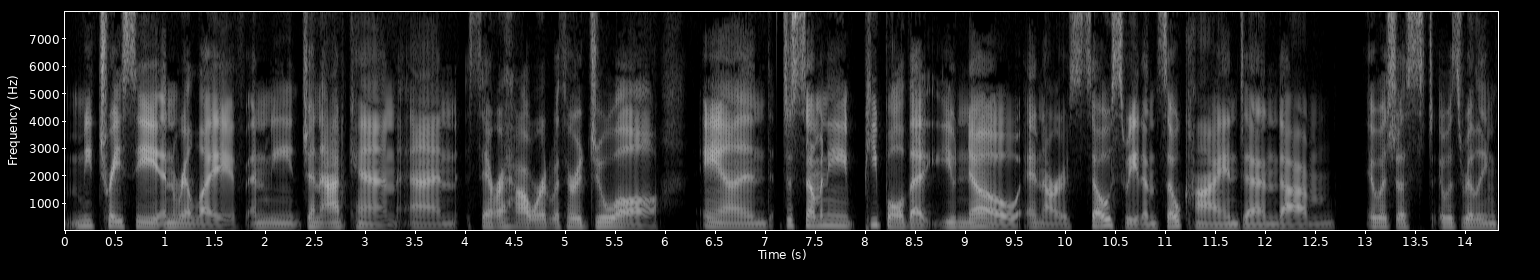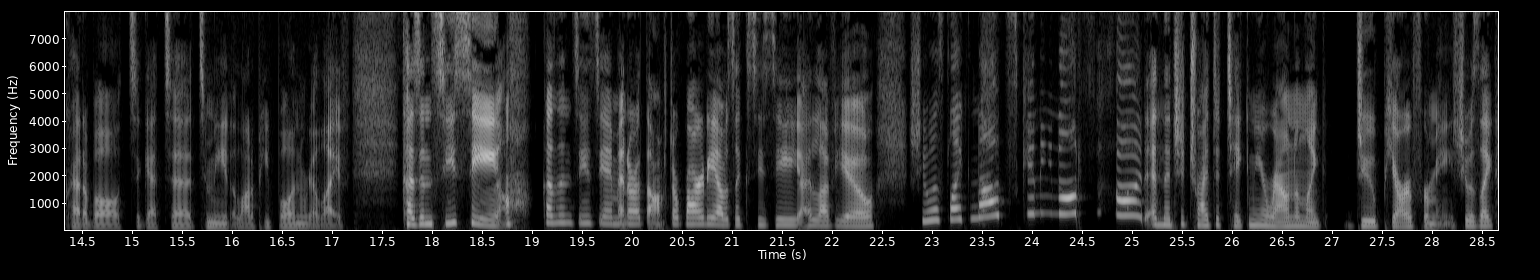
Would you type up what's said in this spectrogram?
meet Tracy in real life and meet Jen Atkin and Sarah Howard with her jewel and just so many people that you know and are so sweet and so kind and um it was just it was really incredible to get to to meet a lot of people in real life cousin Cece, oh, cousin Cece, I met her at the after party. I was like, Cece, I love you. She was like, not skinny, not fat. And then she tried to take me around and like do PR for me. She was like,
